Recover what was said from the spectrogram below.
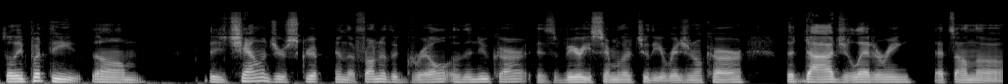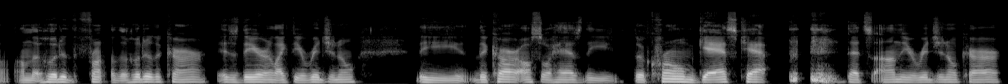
So they put the um, the Challenger script in the front of the grill of the new car is very similar to the original car. The Dodge lettering that's on the on the hood of the front of the hood of the car is there like the original. The the car also has the the chrome gas cap that's on the original car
